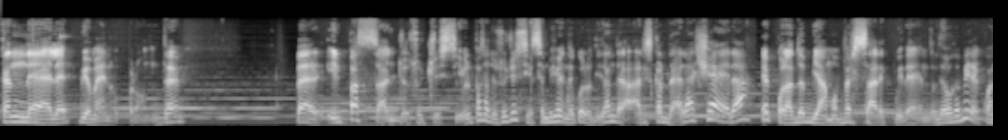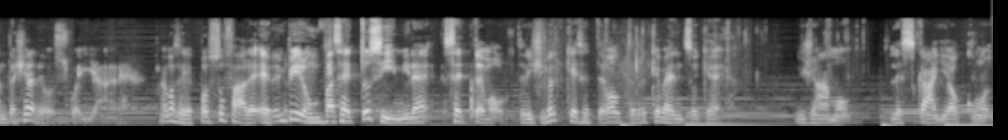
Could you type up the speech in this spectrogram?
candele più o meno pronte per il passaggio successivo. Il passaggio successivo è semplicemente quello di andare a riscaldare la cera e poi la dobbiamo versare qui dentro. Devo capire quanta cera devo squagliare. Una cosa che posso fare è riempire un vasetto simile sette volte. Dici perché sette volte? Perché penso che diciamo le scaglie occupano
